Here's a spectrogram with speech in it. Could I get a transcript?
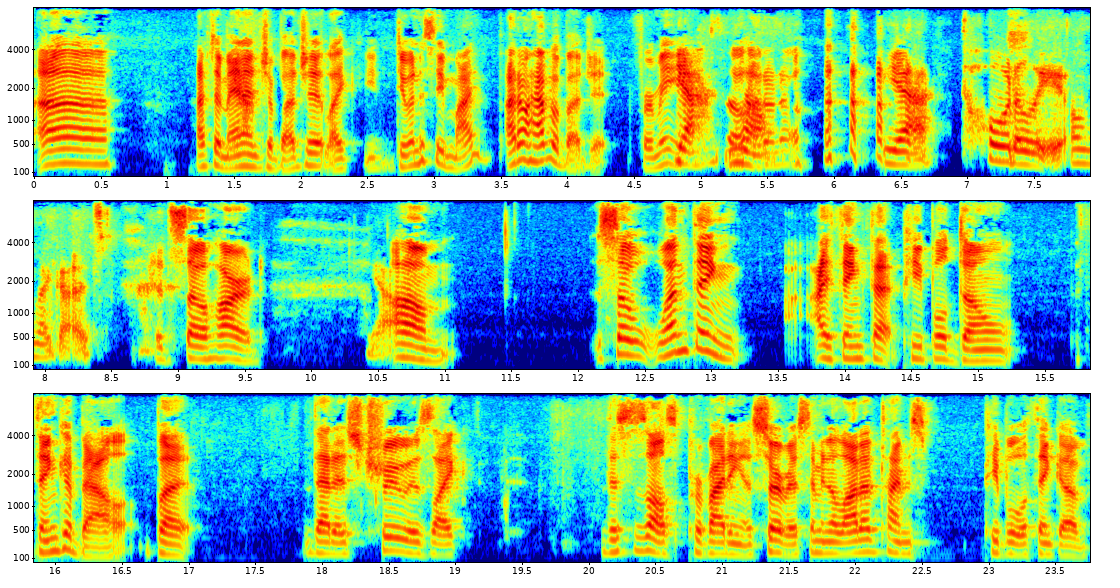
uh, I have to manage yeah. a budget. Like, do you want to see my? I don't have a budget for me. Yeah, so no. I don't know. yeah, totally. Oh my gosh, it's so hard. Yeah. Um. So one thing I think that people don't think about, but that is true, is like this is all providing a service. I mean, a lot of times people will think of,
